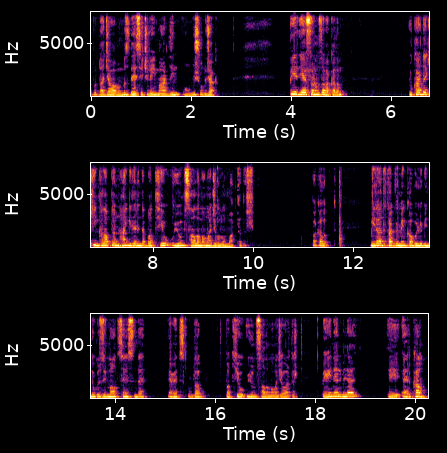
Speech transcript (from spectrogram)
Burada cevabımız D seçeneği Mardin olmuş olacak. Bir diğer sorumuza bakalım. Yukarıdaki inkılapların hangilerinde batıya uyum sağlama amacı bulunmaktadır? Bakalım. Miladi takvimin kabulü 1926 senesinde. Evet burada batıya uyum sağlama amacı vardır. Beynel Milal e, Erkam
